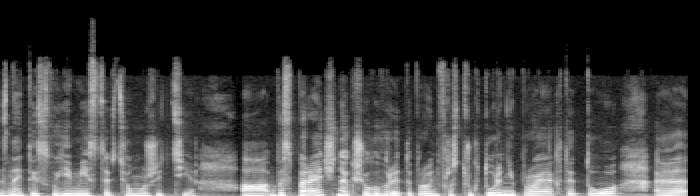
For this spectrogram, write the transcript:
знайти своє місце в цьому житті. А безперечно, якщо говорити про інфраструктурні проекти, то е,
